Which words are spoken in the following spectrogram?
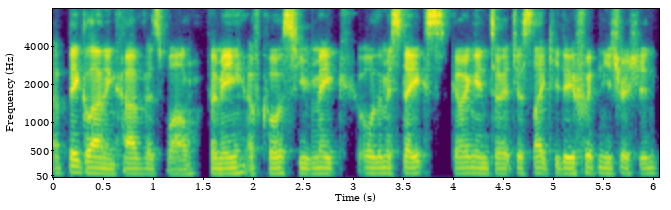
a big learning curve as well for me. Of course, you make all the mistakes going into it, just like you do with nutrition.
